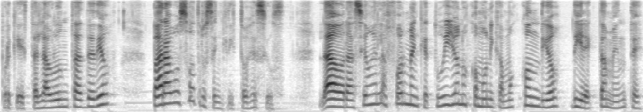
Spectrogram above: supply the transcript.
porque esta es la voluntad de Dios para vosotros en Cristo Jesús. La oración es la forma en que tú y yo nos comunicamos con Dios directamente.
